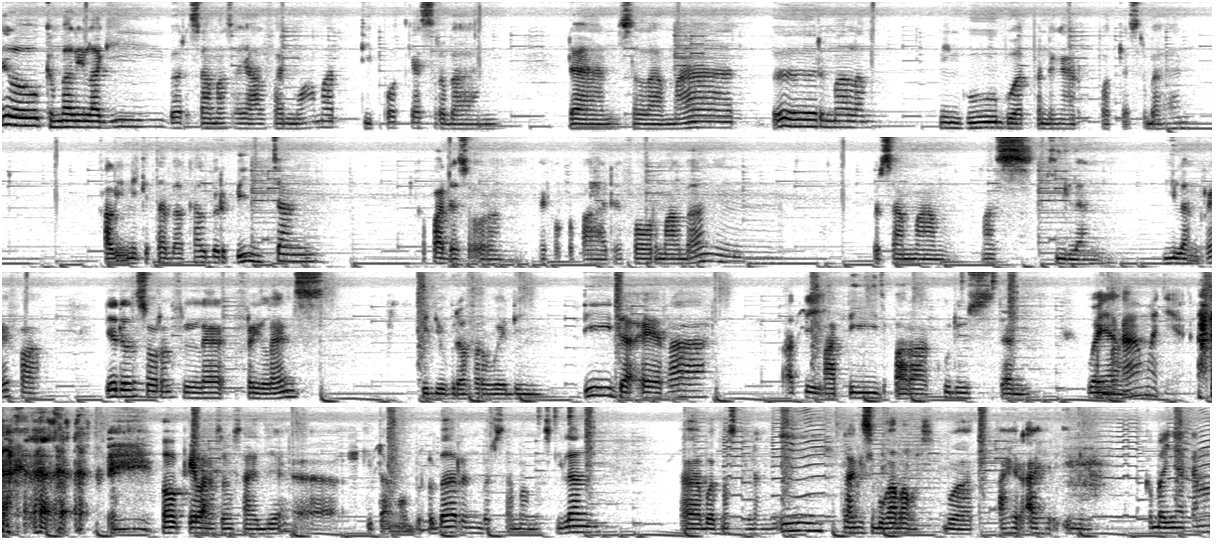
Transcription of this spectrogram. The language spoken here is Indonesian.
Halo, kembali lagi bersama saya Alvin Muhammad di podcast Rebahan dan selamat bermalam minggu buat pendengar podcast Rebahan. Kali ini kita bakal berbincang kepada seorang Eko kepada formal banget bersama Mas Gilang Gilang Reva. Dia adalah seorang freela- freelance videographer wedding di daerah Pati Pati, Jepara, Kudus, dan banyak Kembang. amat ya. Oke langsung saja eh, kita ngobrol bareng bersama Mas Gilang. Eh, buat Mas Gilang ini lagi sibuk apa Mas? Buat akhir-akhir ini Kebanyakan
